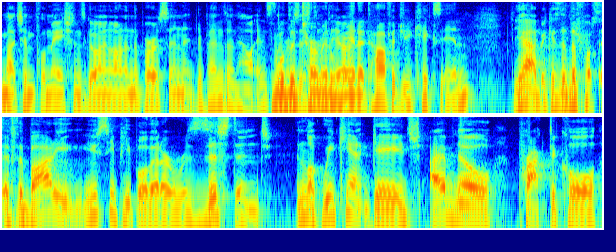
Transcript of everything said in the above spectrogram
much inflammation is going on in the person. It depends on how insulin Will determine when autophagy kicks in. Yeah, because if the if the body, you see people that are resistant, and look, we can't gauge. I have no practical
